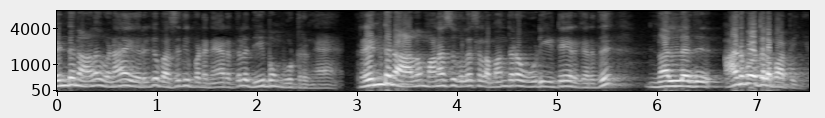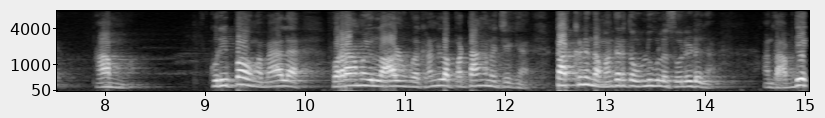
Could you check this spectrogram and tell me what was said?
ரெண்டு நாளும் விநாயகருக்கு வசதிப்பட்ட நேரத்தில் தீபம் போட்டுருங்க. ரெண்டு நாளும் மனசுக்குள்ளே சில மந்திரம் ஓடிக்கிட்டே இருக்கிறது நல்லது. அனுபவத்தில் பார்ப்பீங்க ஆமாம் குறிப்பாக உங்கள் மேலே பொறாமையுள்ள ஆள் உங்கள் கண்ணில் பட்டாங்கன்னு வச்சுக்கோங்க. டக்குன்னு இந்த மந்திரத்தை உள்ளுக்குள்ளே சொல்லிடுங்க. அந்த அப்படியே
